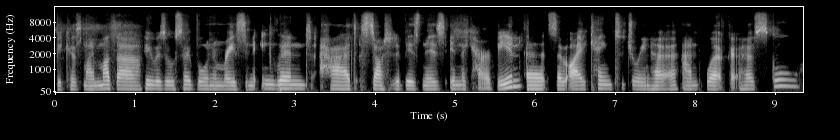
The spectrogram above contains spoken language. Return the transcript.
because my mother, who was also born and raised in England, had started a business in the Caribbean. Uh, so I came to join her and work at her school.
